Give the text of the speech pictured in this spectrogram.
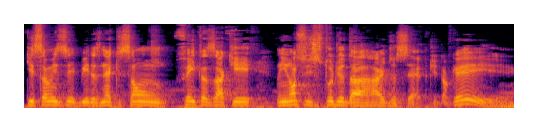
que são exibidas, né? Que são feitas aqui em nosso estúdio da Rádio Sept, tá ok?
